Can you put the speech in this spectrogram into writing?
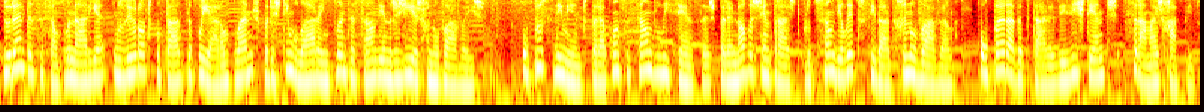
Durante a sessão plenária, os eurodeputados apoiaram planos para estimular a implantação de energias renováveis. O procedimento para a concessão de licenças para novas centrais de produção de eletricidade renovável ou para adaptar as existentes será mais rápido.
